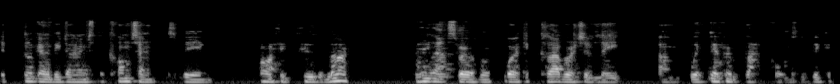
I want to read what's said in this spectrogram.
It's still going to be down to the content that's being imparted to the learner. I think that's where we're working collaboratively um, with different platforms that we can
